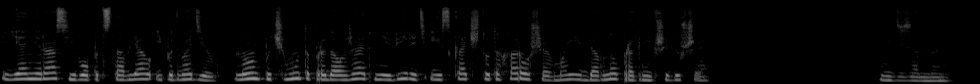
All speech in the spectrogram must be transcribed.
Я не раз его подставлял и подводил, но он почему-то продолжает мне верить и искать что-то хорошее в моей давно прогнившей душе. «Иди за мной».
